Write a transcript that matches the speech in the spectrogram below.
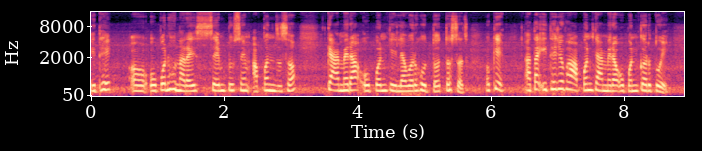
इथे ओपन होणार आहे. सेम टू सेम आपण जसं कॅमेरा ओपन केल्यावर होतं तसंच ओके? आता इथे जेव्हा आपण कॅमेरा ओपन करतो आहे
